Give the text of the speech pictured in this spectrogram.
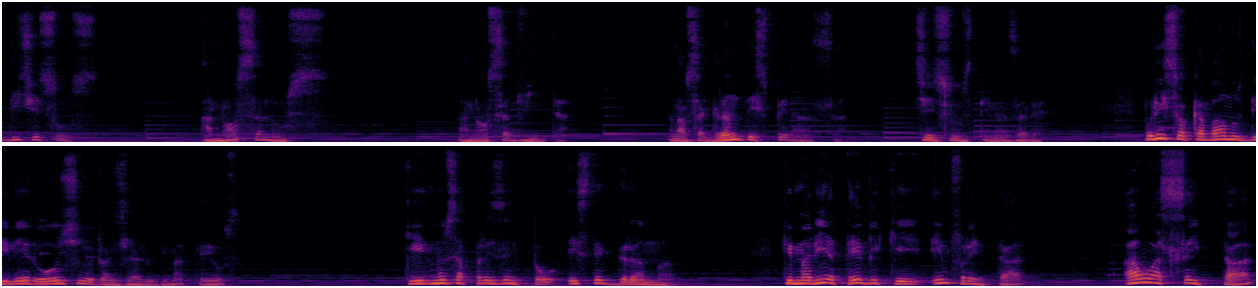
de Jesus, a nossa luz, a nossa vida, a nossa grande esperança, Jesus de Nazaré. Por isso, acabamos de ler hoje o Evangelho de Mateus, que nos apresentou este drama que Maria teve que enfrentar ao aceitar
